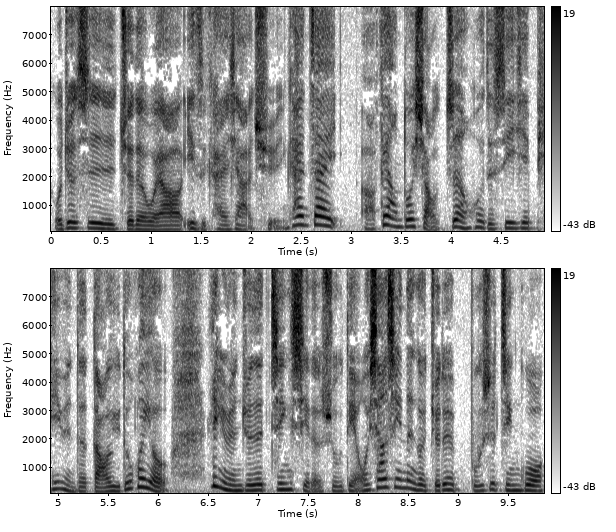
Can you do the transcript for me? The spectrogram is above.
我就是觉得我要一直开下去。你看在，呃非常多小镇或者是一些偏远的岛屿，都会有令人觉得惊喜的书店。我相信那个绝对不是经过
